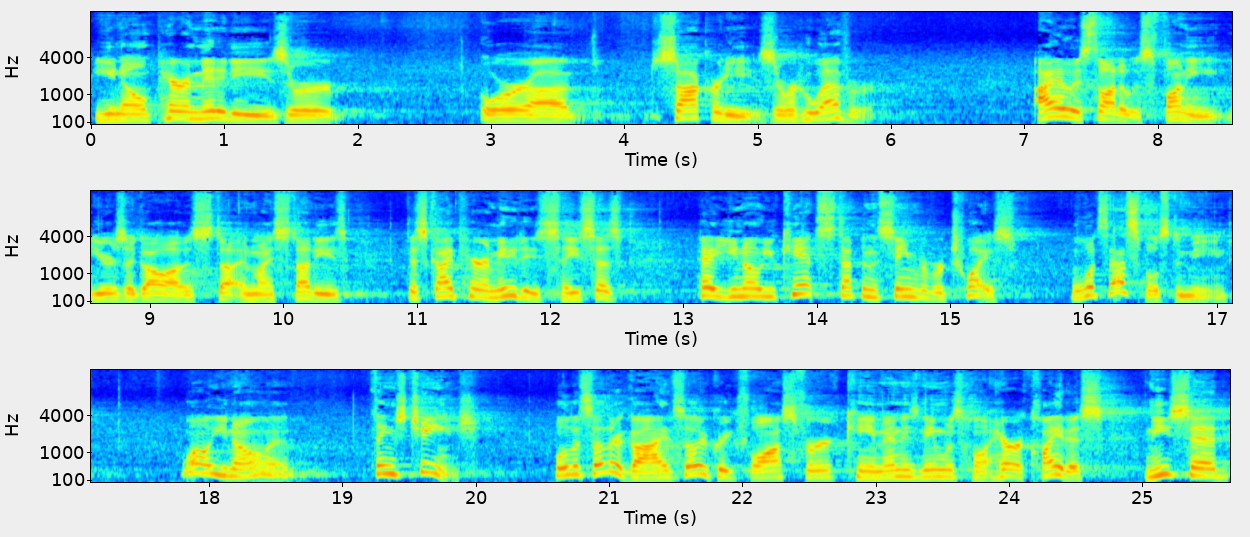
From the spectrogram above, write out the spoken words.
you know, Parmenides or or uh, Socrates or whoever. I always thought it was funny. Years ago, I was stu- in my studies. This guy Parmenides, he says, "Hey, you know, you can't step in the same river twice." Well, what's that supposed to mean? Well, you know, uh, things change. Well, this other guy, this other Greek philosopher came in. His name was Heraclitus, and he said,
